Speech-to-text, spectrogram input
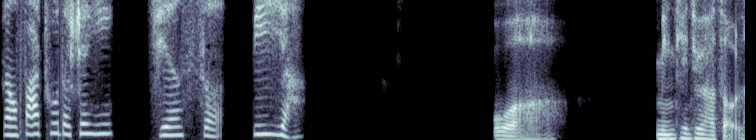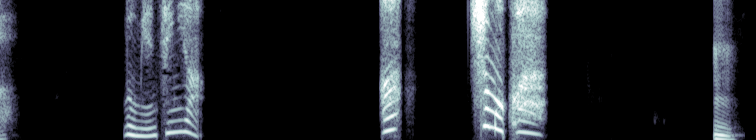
让发出的声音艰涩低哑。我明天就要走了。陆眠惊讶：“啊，这么快？”“嗯，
